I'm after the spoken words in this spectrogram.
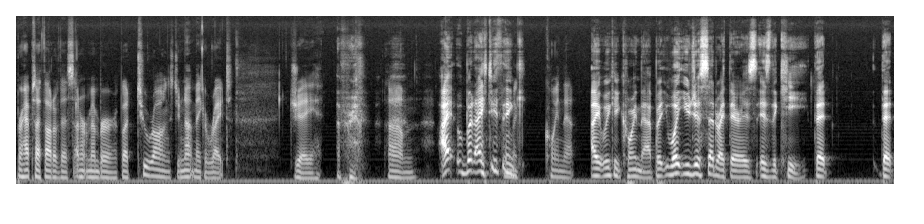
perhaps I thought of this, I don't remember, but two wrongs do not make a right. Jay. um, I but I do think coin that. I we could coin that, but what you just said right there is is the key that that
